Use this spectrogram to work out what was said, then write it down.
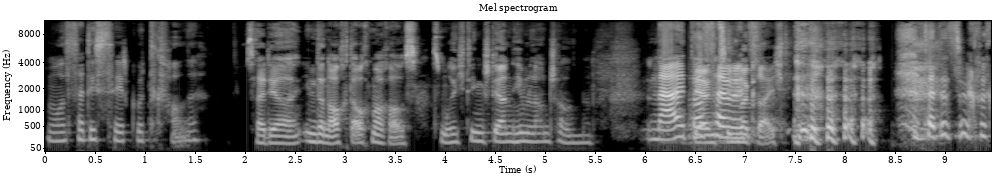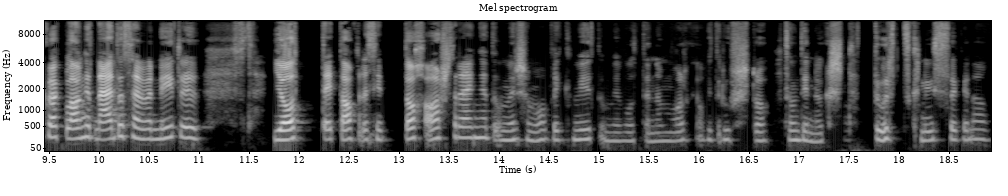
Mal, es hat uns sehr gut gefallen. Seid ihr in der Nacht auch mal raus zum richtigen Sternenhimmel anschauen? Oder? Nein, das haben wir gereicht. das hat jetzt wirklich gerade gelangt. Nein, das haben wir nicht, weil, ja, die Etappen sind doch anstrengend und wir sind am Abend gemüt und wir wollten dann am Morgen auch wieder aufstehen, um die nächste Tour zu geniessen, genau.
